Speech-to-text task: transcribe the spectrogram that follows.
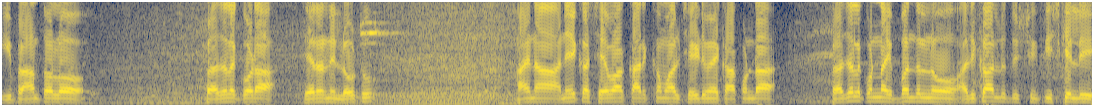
ఈ ప్రాంతంలో ప్రజలకు కూడా తీరని లోటు. ఆయన అనేక సేవా కార్యక్రమాలు చేయడమే కాకుండా ప్రజలకున్న ఇబ్బందులను అధికారుల దృష్టికి తీసుకెళ్ళి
